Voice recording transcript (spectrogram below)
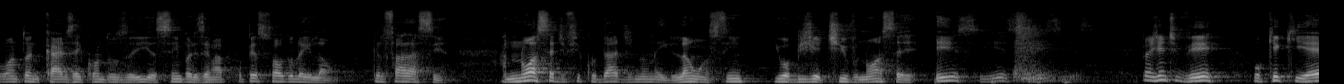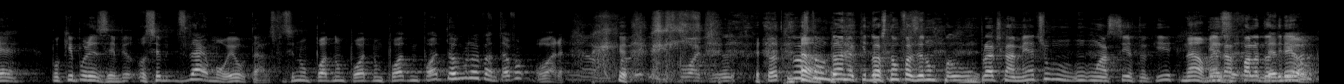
o Antônio Carlos aí conduz aí, assim, por exemplo, o pessoal do leilão, ele falar assim, a nossa dificuldade no leilão, assim, e o objetivo nosso é esse, esse, esse, esse. Para a gente ver o que, que é. Porque, por exemplo, você desarmou eu, Thales. Você não pode, não pode, não pode, não pode, então vamos levantar e vamos embora. Não, não pode. Tanto que nós estamos dando aqui, nós estamos fazendo um, um, praticamente um, um, acerto aqui, não, mas, da fala do entendeu? Adriano,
